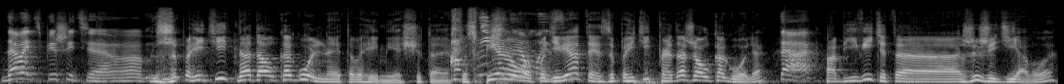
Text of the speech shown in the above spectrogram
Давайте пишите. э, Запретить надо алкоголь на это время, я считаю. Что с Отличная 1 по мысль. 9 запретить продажу алкоголя, Так. объявить это жижей дьявола.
